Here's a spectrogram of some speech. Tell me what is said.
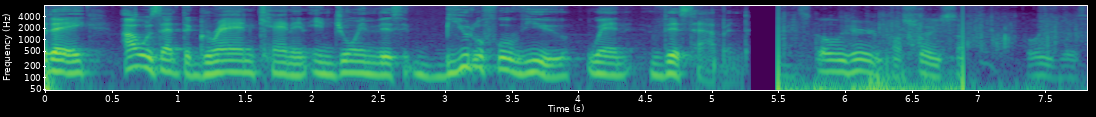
Today, I was at the Grand Canyon enjoying this beautiful view when this happened. Let's go over here and I'll show you something. Believe this.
